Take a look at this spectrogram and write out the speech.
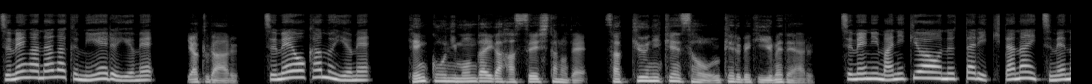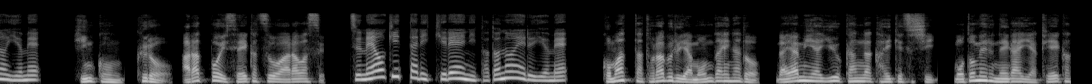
爪が長く見える夢。役がある。爪を噛む夢。健康に問題が発生したので、早急に検査を受けるべき夢である。爪にマニキュアを塗ったり汚い爪の夢。貧困、苦労、荒っぽい生活を表す。爪を切ったりきれいに整える夢。困ったトラブルや問題など、悩みや勇敢が解決し、求める願いや計画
